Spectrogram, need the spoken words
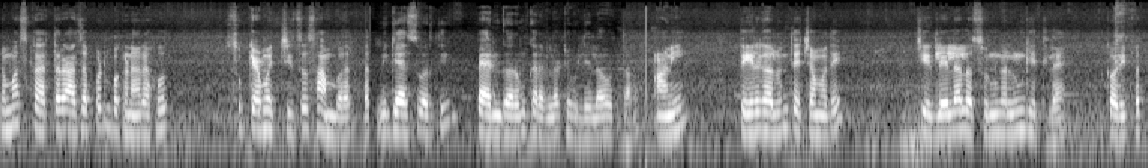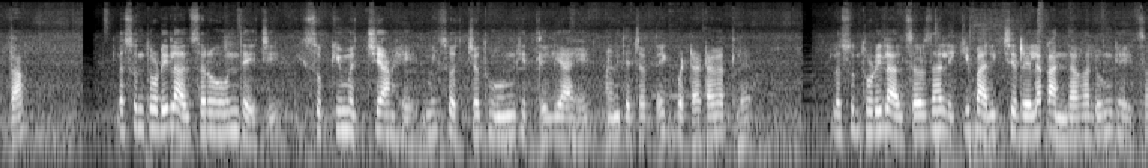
नमस्कार तर आज आपण बघणार आहोत सुक्या मच्छीचं सांबार. मी गॅसवरती पॅन गरम करायला ठेवलेला होता आणि तेल घालून त्याच्यामध्ये चिरलेला लसूण घालून घेतला आहे कढीपत्ता. लसूण थोडी लालसर होऊन द्यायची. ही सुकी मच्छी आहे मी स्वच्छ धुवून घेतलेली आहे आणि त्याच्यात एक बटाटा घातला आहे लसूण थोडी लालसर झाली की बारीक चिरलेला कांदा घालून घ्यायचा.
